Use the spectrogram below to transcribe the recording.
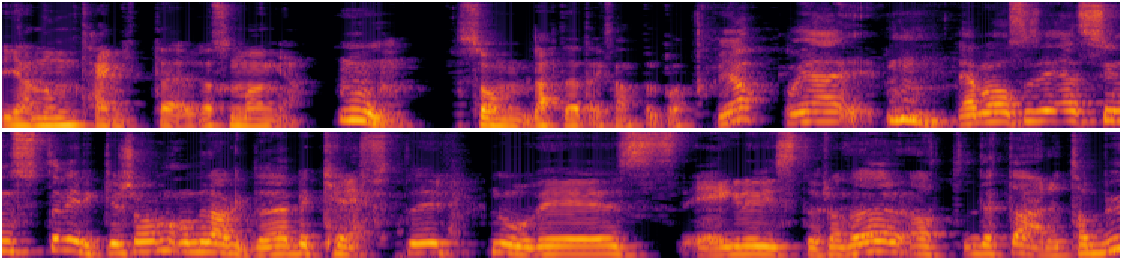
gjennomtenkte resonnementer. Mm. Som dette er et eksempel på. Ja, og jeg, jeg må også si, jeg syns det virker som om Ragde bekrefter noe vi egentlig visste fra før, at dette er et tabu,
